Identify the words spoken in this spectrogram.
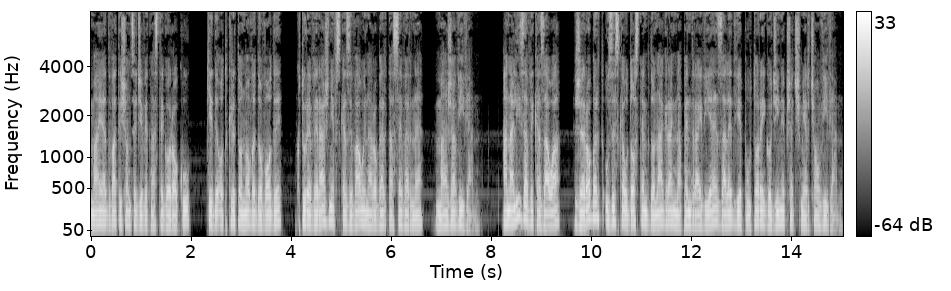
maja 2019 roku, kiedy odkryto nowe dowody, które wyraźnie wskazywały na Roberta Severne, męża Vivian. Analiza wykazała, że Robert uzyskał dostęp do nagrań na pendrive'ie zaledwie półtorej godziny przed śmiercią Vivian.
